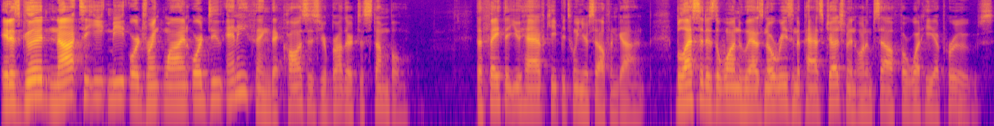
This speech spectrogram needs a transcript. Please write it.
It is good not to eat meat or drink wine or do anything that causes your brother to stumble. The faith that you have, keep between yourself and God. Blessed is the one who has no reason to pass judgment on himself for what he approves.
